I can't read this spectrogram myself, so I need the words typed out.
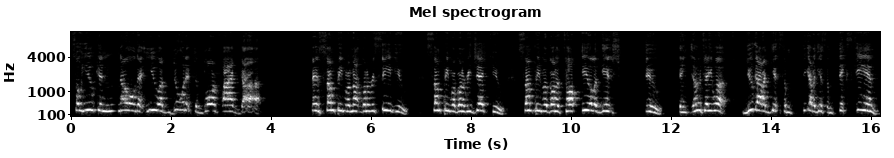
So you can know that you are doing it to glorify God. And some people are not going to receive you. Some people are going to reject you. Some people are going to talk ill against you. And let me tell you what, you gotta get some, you gotta get some thick skin.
